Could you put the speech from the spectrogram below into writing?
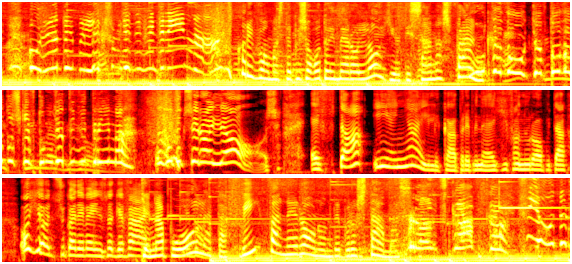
μπορεί να το επιλέξουμε για τη βιτρίνα. Κρυβόμαστε πίσω από το ημερολόγιο της Άννας Φρανκ. Ούτε εδώ και αυτό θα το σκεφτούν για τη βιτρίνα. Εγώ το ξέρω αλλιώς. Εφτά ή εννιά υλικά πρέπει να έχει η φανουρόπιτα. Όχι ό,τι σου κατεβαίνει στο κεφάλι. Και να που όλα τα φύ φανερώνονται μπροστά μας. Φραντς Κάφκα. Φιόντορ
